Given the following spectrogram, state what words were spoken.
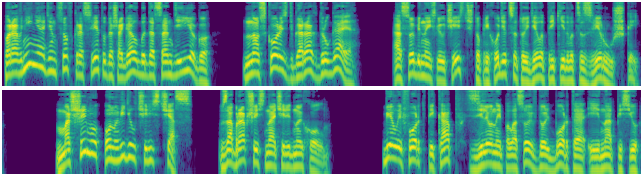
по равнине Одинцов к рассвету дошагал бы до Сан-Диего, но скорость в горах другая, особенно если учесть, что приходится то и дело прикидываться зверушкой. Машину он увидел через час, взобравшись на очередной холм. Белый форт-пикап с зеленой полосой вдоль борта и надписью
